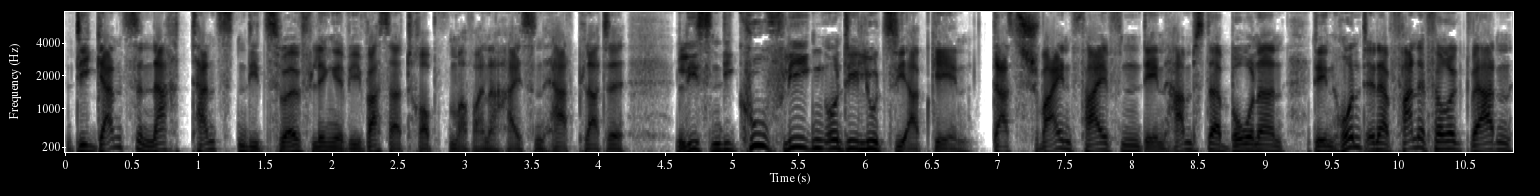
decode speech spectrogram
Die ganze Nacht tanzten die Zwölflinge wie Wassertropfen auf einer heißen Herdplatte, ließen die Kuh fliegen und die Luzi abgehen, das Schwein pfeifen, den Hamster bonern, den Hund in der Pfanne verrückt werden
